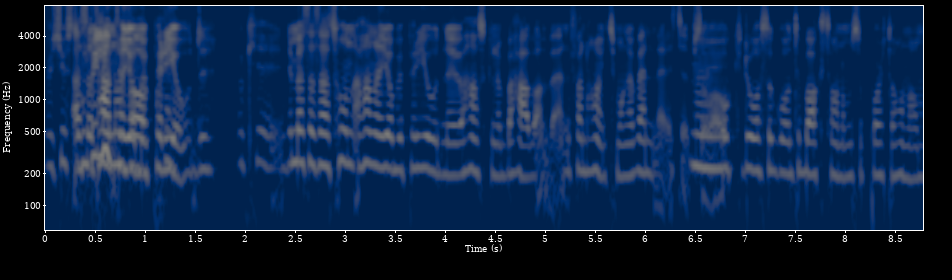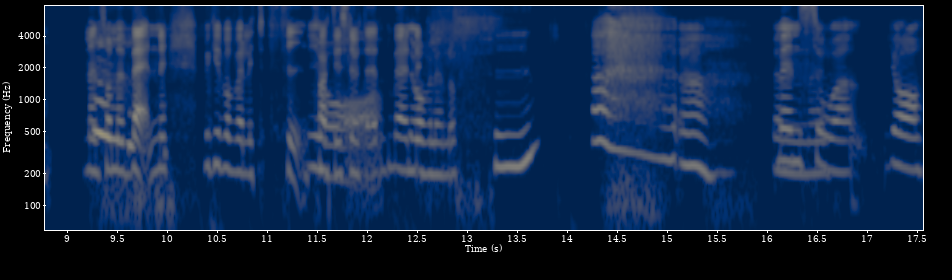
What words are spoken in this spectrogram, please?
just, alltså att han har jobbig period. Okej. Nej, men alltså att hon, han har jobbig period nu och han skulle behöva en vän för han har inte så många vänner. Typ, så. Nej. Och då så går hon tillbaka till honom och supportar honom men som en vän. Vilket var väldigt fint faktiskt i slutet. Men, det var väl ändå fint. Ah, men vänner. så, ja.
